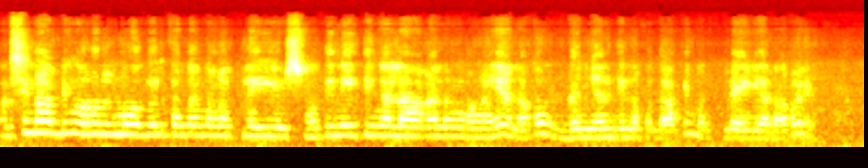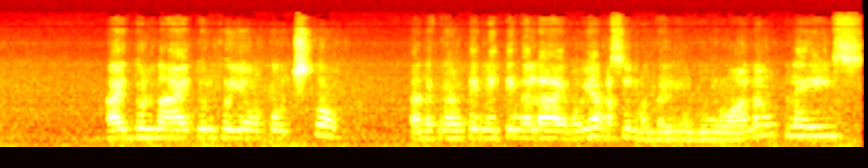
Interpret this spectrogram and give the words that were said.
Pag sinabing role model ka ng mga players mo, tinitingala ka ng mga yan. Ako, ganyan din ako dati, mag-player ako eh. Idol na idol ko yung coach ko. Talagang tinitingala ko yan kasi magaling gumawa ng plays.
